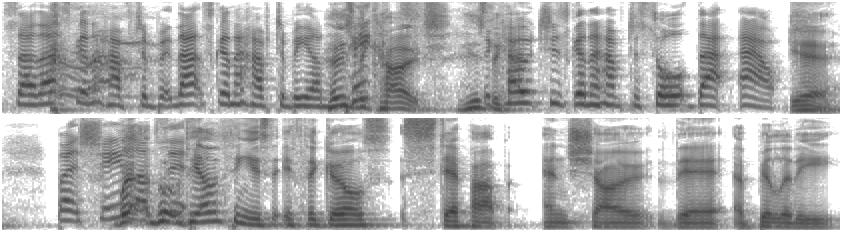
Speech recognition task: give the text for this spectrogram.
So that's going to have to be that's going to have to be on. Who's the coach? Who's the, the- coach is going to have to sort that out. yeah. But she Well, loves but it. the other thing is that if the girls step up and show their ability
